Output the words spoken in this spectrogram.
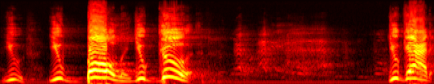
You you bowling, you good. You got it.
